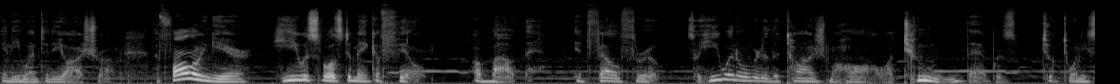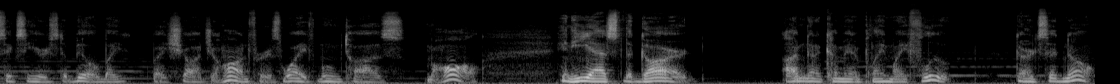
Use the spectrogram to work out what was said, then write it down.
And he went to the ashram. The following year, he was supposed to make a film about that. It fell through. So he went over to the Taj Mahal, a tomb that was took 26 years to build by, by Shah Jahan for his wife, Mumtaz Mahal. And he asked the guard, I'm going to come in and play my flute. Guard said, No,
